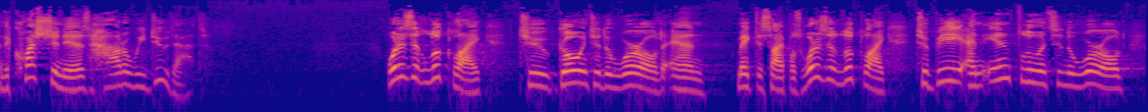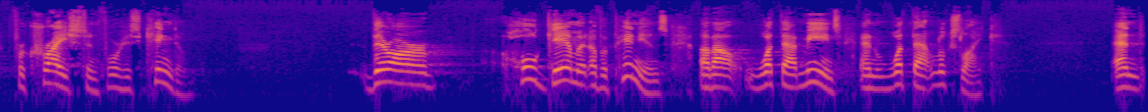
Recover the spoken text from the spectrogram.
And the question is, how do we do that? What does it look like to go into the world and make disciples? What does it look like to be an influence in the world for Christ and for his kingdom? There are a whole gamut of opinions about what that means and what that looks like. And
